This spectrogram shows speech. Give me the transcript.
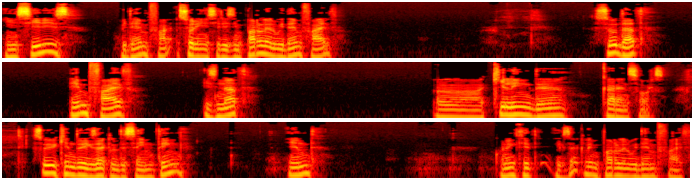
in series with M5 sorry in series in parallel with M5 so that M5 is not uh, killing the current source. So you can do exactly the same thing and connect it exactly in parallel with M5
